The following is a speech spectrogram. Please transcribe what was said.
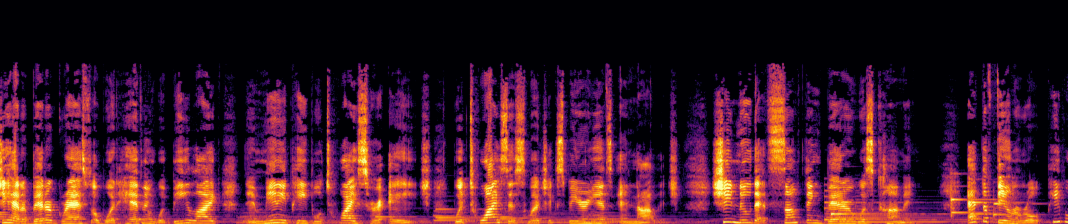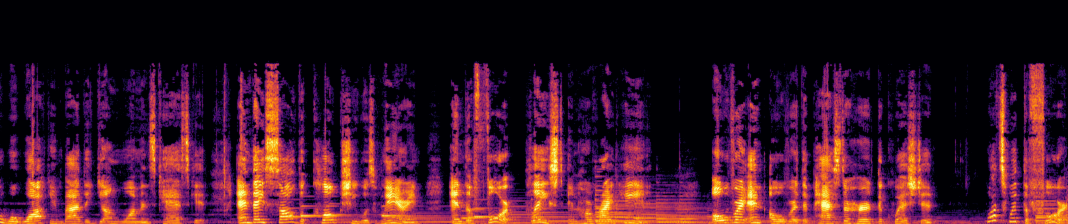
She had a better grasp of what heaven would be like than many people twice her age, with twice as much experience and knowledge. She knew that something better was coming. At the funeral, people were walking by the young woman's casket, and they saw the cloak she was wearing and the fork placed in her right hand. Over and over, the pastor heard the question, What's with the fork?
